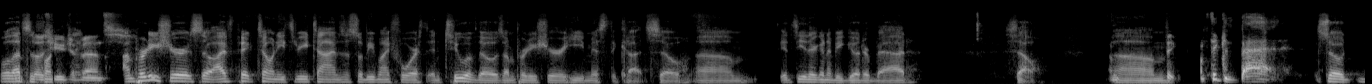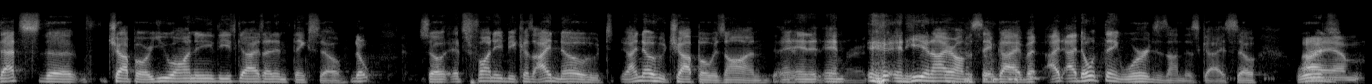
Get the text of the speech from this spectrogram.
Well, that's those huge thing. events. I'm pretty sure. So I've picked Tony three times. This will be my fourth, and two of those I'm pretty sure he missed the cut. So um, it's either going to be good or bad. So, um, Think- I'm thinking bad. So that's the Chapo. Are you on any of these guys? I didn't think so. Nope. So it's funny because I know who I know who Chapo is on, Yeah, and you're and right. and he and I are on the same guy, but I, I don't think Words is on this guy. So I am.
